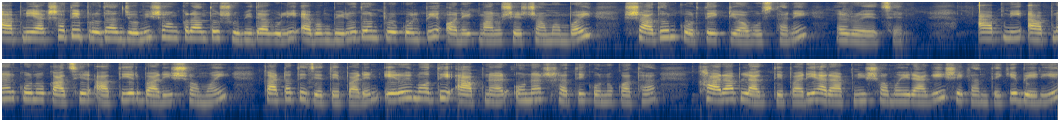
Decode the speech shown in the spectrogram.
আপনি একসাথে প্রধান জমি সংক্রান্ত সুবিধাগুলি এবং বিনোদন প্রকল্পে অনেক মানুষের সমন্বয় সাধন করতে একটি অবস্থানে রয়েছেন। আপনি আপনার কোনো কাছের আত্মীয়ের বাড়ির সময় কাটাতে যেতে পারেন। এরই মধ্যে আপনার ওনার সাথে কোনো কথা খারাপ লাগতে পারে আর আপনি সময়ের আগেই সেখান থেকে বেরিয়ে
